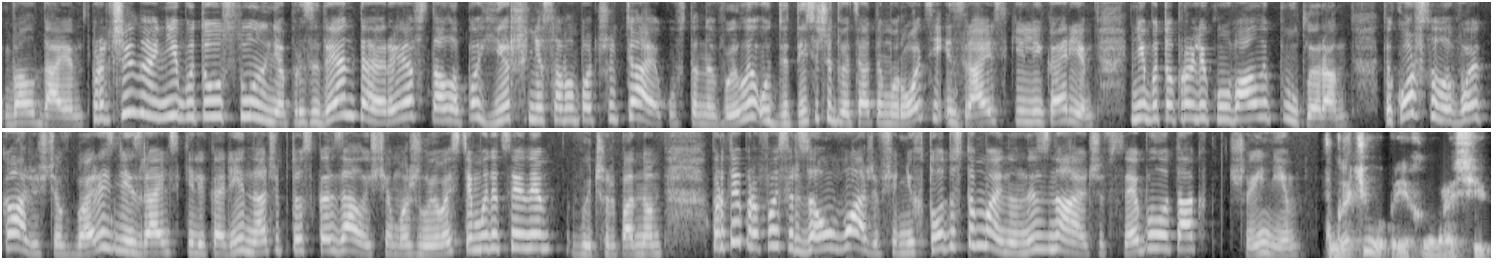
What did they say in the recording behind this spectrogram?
Валдаї. Причиною нібито усунення президента РФ стало погіршення самопочуття, яку встановили у 2020 році ізраїльські лікарі. Нібито пролікували Путлера. Також Соловой каже, що в березні ізраїльські лікарі, начебто, сказали, що можливості медицини вичерпано. Проте професор зауважив, що ніхто достоменно не знає, чи все було так чи ні. Пугачева приїхала в Россию.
